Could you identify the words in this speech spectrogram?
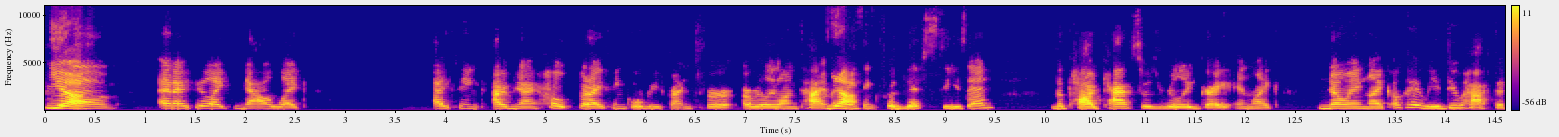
yeah Um, and I feel like now, like, I think, I mean, I hope, but I think we'll be friends for a really long time. Yeah. And I think for this season, the podcast was really great and like knowing, like, okay, we do have to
